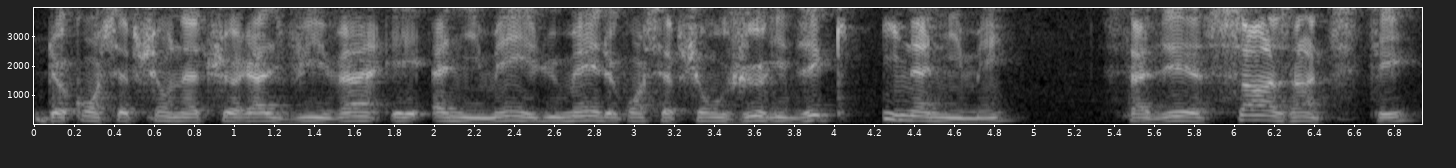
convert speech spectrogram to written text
de conception naturelle vivant et animé et l'humain de conception juridique inanimé, c'est-à-dire sans entité,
